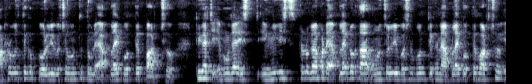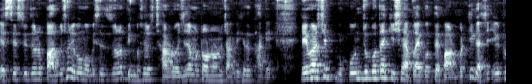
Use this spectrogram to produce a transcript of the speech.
আঠারো বছর থেকে চল্লিশ বছর পর্যন্ত তোমরা অ্যাপ্লাই করতে পারছ, ঠিক আছে? এবং যারা ইংলিশ স্টেনোগ্রাফারে অ্যাপ্লাই করবে, তারা উনচল্লিশ বছর পর্যন্ত এখানে অ্যাপ্লাই করতে পারছ। এসসি এসটির জন্য পাঁচ বছর এবং ওবিসিদের জন্য তিন বছরের ছাড় রয়েছে, যেমনটা অন্য অন্য চাকরি ক্ষেত্রে থাকে। এবার সে কোন যোগ্যতায় কিসে অ্যাপ্লাই করতে পারবে, ঠিক আছে? একটু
